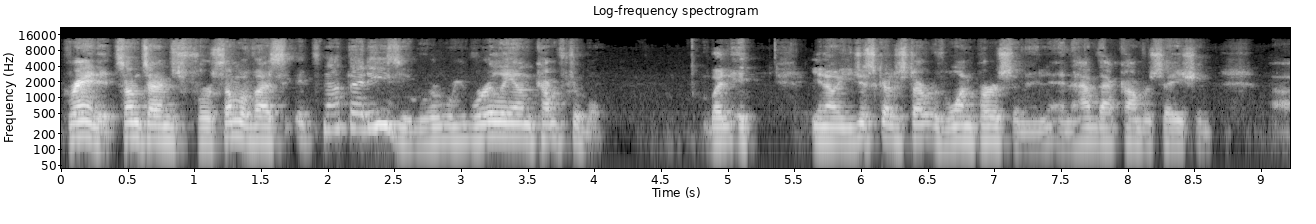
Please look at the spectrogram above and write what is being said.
Granted, sometimes for some of us, it's not that easy. We're, we're really uncomfortable, but it, you know, you just got to start with one person and, and have that conversation. Uh,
